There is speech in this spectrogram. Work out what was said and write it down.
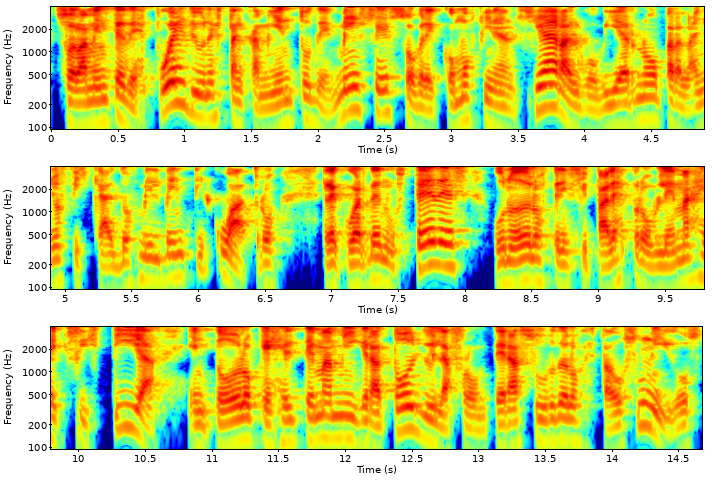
solamente después de un estancamiento de meses sobre cómo financiar al gobierno para el año fiscal 2024. Recuerden ustedes, uno de los principales problemas existía en todo lo que es el tema migratorio y la frontera sur de los Estados Unidos.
